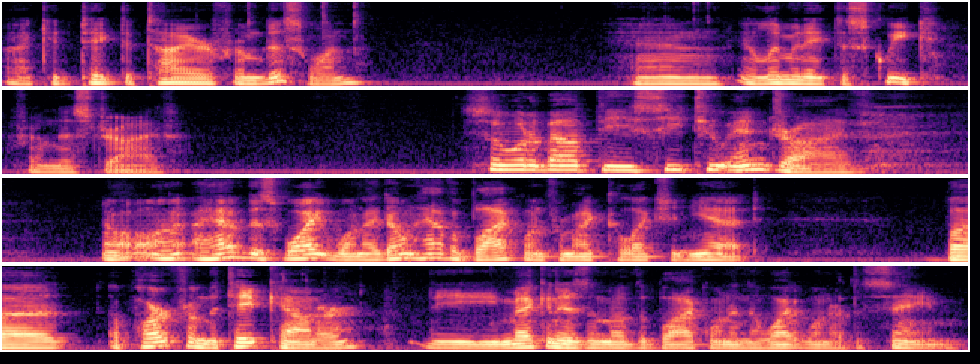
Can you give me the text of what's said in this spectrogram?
I could take the tire from this one and eliminate the squeak from this drive. So what about the C2N drive? Now I have this white one. I don't have a black one for my collection yet. But apart from the tape counter, the mechanism of the black one and the white one are the same.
